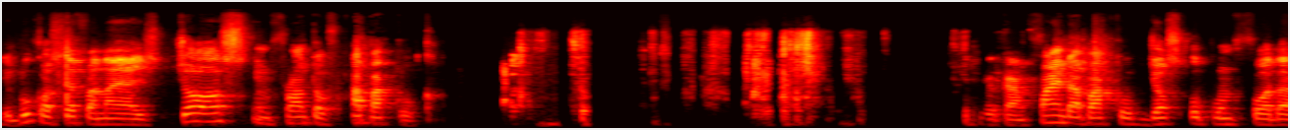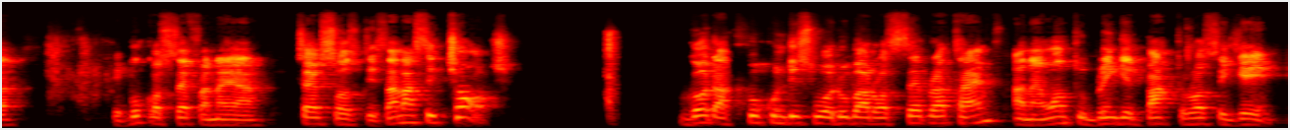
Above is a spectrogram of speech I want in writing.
the book of Zephaniah is just in front of Habakkuk. If you can find Habakkuk, just open further. The book of Zephaniah tells us this. And as a church, God has spoken this word over us several times, and I want to bring it back to us again.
